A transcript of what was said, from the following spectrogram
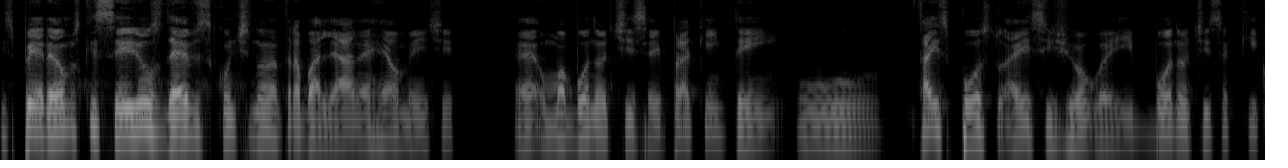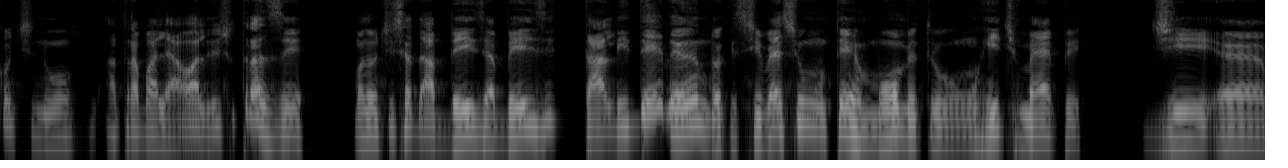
esperamos que sejam os devs continuando a trabalhar, né? Realmente é uma boa notícia aí para quem tem o tá exposto a esse jogo aí. Boa notícia que continuam a trabalhar. Olha, deixa eu trazer uma notícia da Base. A Base tá liderando aqui. Se tivesse um termômetro, um heatmap de uh,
